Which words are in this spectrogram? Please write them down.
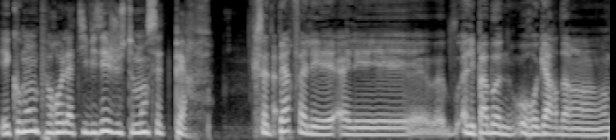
et comment on peut relativiser justement cette perf. Cette perf, elle est, elle est, elle est pas bonne au regard d'un.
